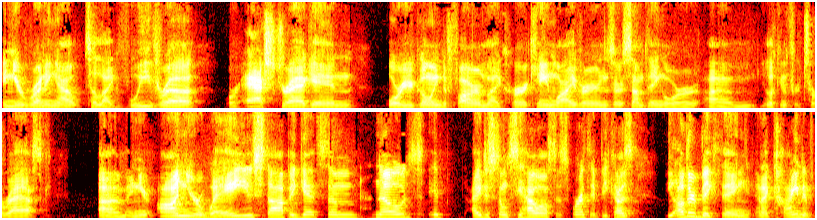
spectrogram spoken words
and you're running out to like Vouivre or Ash Dragon, or you're going to farm like Hurricane Wyverns or something, or um, you're looking for Tarask, um, and you're on your way, you stop and get some nodes. It, I just don't see how else it's worth it because the other big thing, and I kind of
